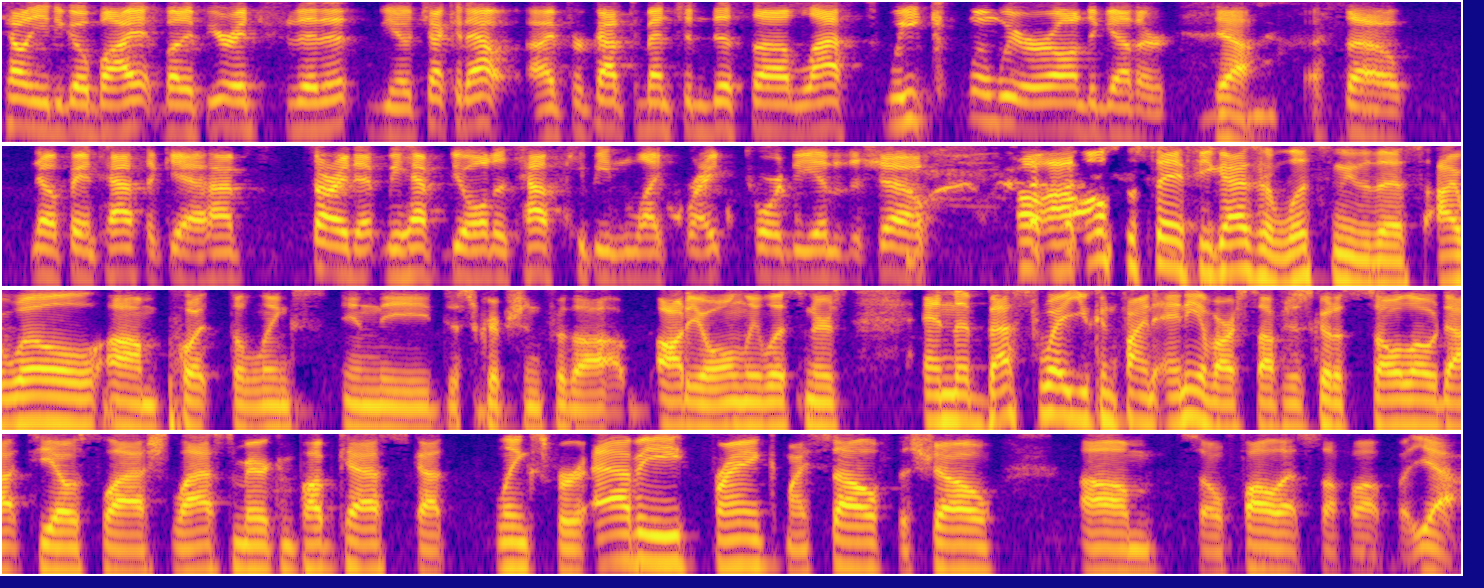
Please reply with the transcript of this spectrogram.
telling you to go buy it, but if you're interested in it, you know, check it out. I forgot to mention this uh, last week when we were on together. Yeah. So, no, fantastic. Yeah, I'm sorry that we have to do all this housekeeping like right toward the end of the show. oh, I'll also say if you guys are listening to this, I will um, put the links in the description for the audio only listeners. And the best way you can find any of our stuff is just go to solo.to slash last American pubcast. It's got links for Abby, Frank, myself, the show. Um, so follow that stuff up. But yeah.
